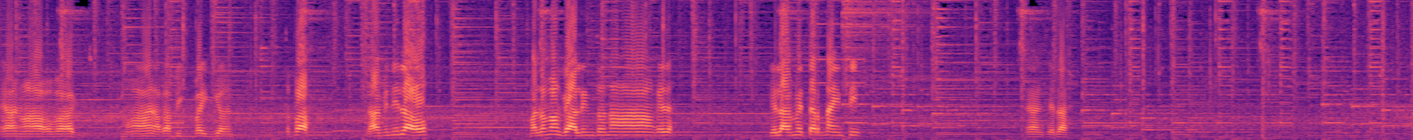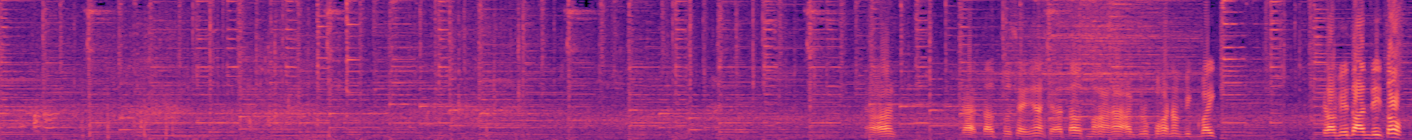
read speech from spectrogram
Yan mga kabag. Mga naka big bike yan. Ito pa. Dami nila oh. Malamang galing to ng kil- kilometer 90. Yan sila. Yan. Shoutout po sa inyo. Shoutout mga grupuhan ng big bike. Grabe daan dito.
